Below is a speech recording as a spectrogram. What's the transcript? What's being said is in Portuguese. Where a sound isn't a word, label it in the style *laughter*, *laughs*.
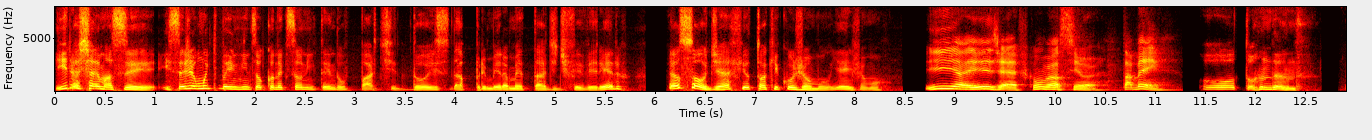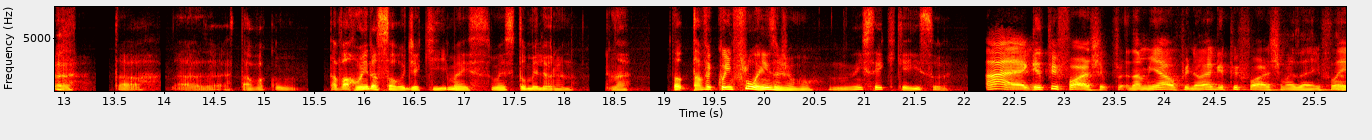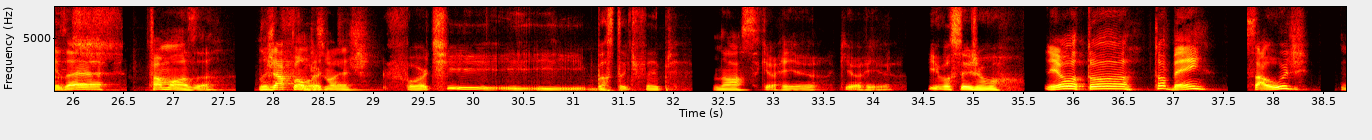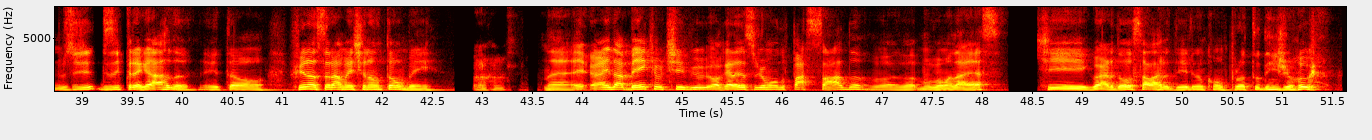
Irashaimase, e sejam muito bem-vindos ao Conexão Nintendo parte 2 da primeira metade de fevereiro. Eu sou o Jeff e eu tô aqui com o Jamon. E aí, Jamon? E aí, Jeff, como vai o senhor? Tá bem? Ô, tô andando. É, *laughs* tá, tá- Tava com. Tava ruim da saúde aqui, mas, mas tô melhorando, né? Tava com influenza, Jamon. Nem sei o que, que é isso. Ah, é gripe forte. Na minha opinião é gripe forte, mas a influenza é famosa. No Japão, forte. principalmente. Forte e, e bastante febre. Nossa, que horrível, que horrível. E você, Jamon? Eu tô, tô bem, saúde, des- desempregado, então financeiramente não tão bem. Aham. Né? Ainda bem que eu tive, eu agradeço o João do passado, vou mandar essa, que guardou o salário dele, não comprou tudo em jogo. *laughs*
